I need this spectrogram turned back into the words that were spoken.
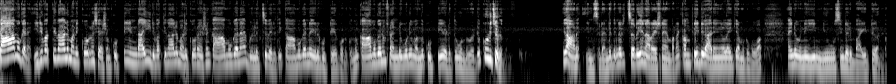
കാമുകനെ ഇരുപത്തിനാല് മണിക്കൂറിന് ശേഷം കുട്ടി ഉണ്ടായി ഇരുപത്തിനാല് മണിക്കൂറിന് ശേഷം കാമുകനെ വിളിച്ച് വരുത്തി കാമുകന്റെ കയ്യിൽ കുട്ടിയെ കൊടുക്കുന്നു. കാമുകനും ഫ്രണ്ടും കൂടി വന്ന് കുട്ടിയെ എടുത്തു കൊണ്ടുപോയിട്ട് കുഴിച്ചിടുന്നു. ഇതാണ് ഇൻസിഡന്റ് ഇതിന്റെ ഒരു ചെറിയ നറേഷൻ ഞാൻ പറഞ്ഞ കംപ്ലീറ്റ് കാര്യങ്ങളിലേക്ക് നമുക്ക് പോവാം. അതിന്റെ മുന്നേ ഈ ന്യൂസിന്റെ ഒരു ബൈറ്റ് കണ്ടോ?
